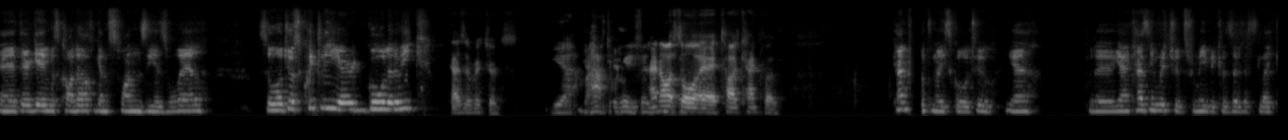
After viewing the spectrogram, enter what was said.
Uh, their game was called off against Swansea as well. So just quickly, your goal of the week. Kazim Richards. Yeah, I have to agree, Phil. And also uh, Todd Cantwell. Cantwell's a nice goal too. Yeah, but uh, yeah, Kazim Richards for me because of this like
